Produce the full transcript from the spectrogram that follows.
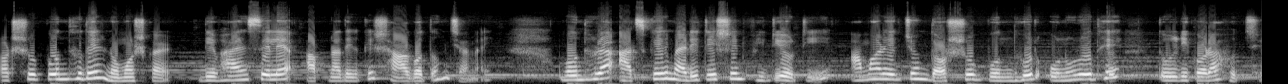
দর্শক বন্ধুদের নমস্কার। ডিভাইন সেলে আপনাদেরকে স্বাগতম জানাই। বন্ধুরা, আজকের মেডিটেশন ভিডিওটি আমার একজন দর্শক বন্ধুর অনুরোধে তৈরি করা হচ্ছে।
